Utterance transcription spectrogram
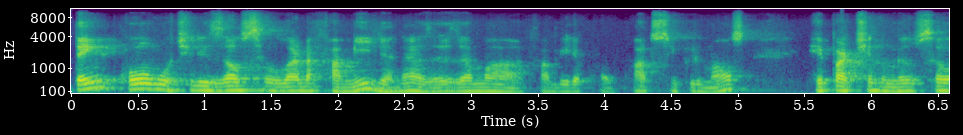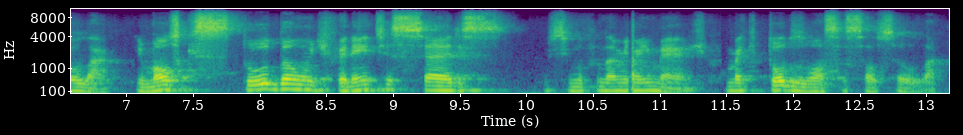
tem como utilizar o celular da família, né? Às vezes é uma família com quatro, cinco irmãos repartindo o mesmo celular. Irmãos que estudam em diferentes séries, ensino fundamental e médio. Como é que todos vão acessar o celular?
